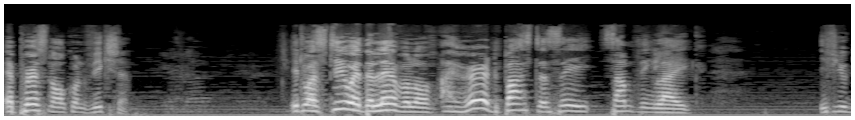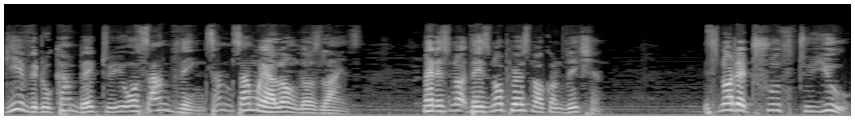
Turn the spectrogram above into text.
a personal conviction it was still at the level of, I heard pastor say something like, if you give, it will come back to you, or something, some, somewhere along those lines. Man, it's not, there's no personal conviction. It's not a truth to you.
